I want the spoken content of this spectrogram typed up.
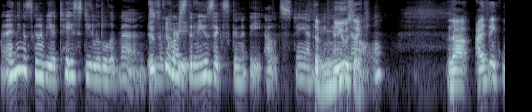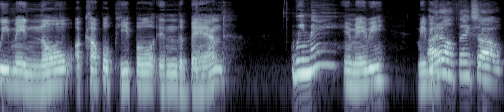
I think it's going to be a tasty little event. It's and of course, be- the music's going to be outstanding. The I music. know. Now, I think we may know a couple people in the band. We may. Yeah, maybe, maybe, I don't think so.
